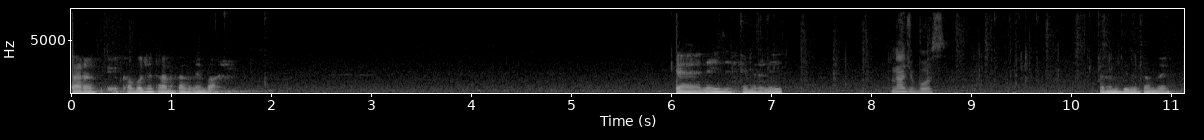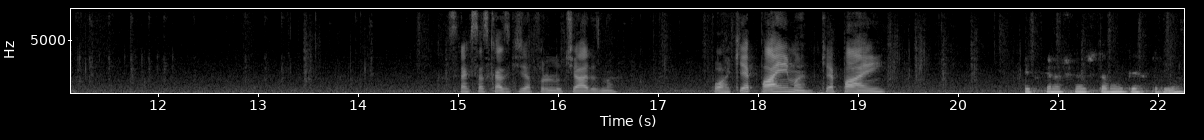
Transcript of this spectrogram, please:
Cara, acabou de entrar na casa lá embaixo. É laser, câmera laser? Não, de boas. Esperando vida também. Será que essas casas aqui já foram luteadas, mano? Porra, aqui é pai, hein, mano. Aqui é pai, hein. E porque nas casas estavam tá ligado?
